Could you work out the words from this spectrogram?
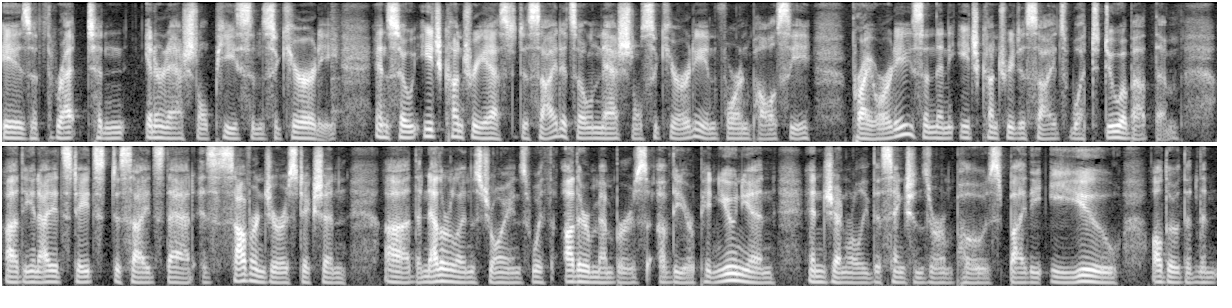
is a threat to international peace and security. And so each country has to decide its own national security and foreign policy priorities, and then each country decides what to do about them. Uh, the United States decides that as a sovereign jurisdiction, uh, the Netherlands joins with other members of the European Union, and generally the sanctions are imposed by the EU, although the, the,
